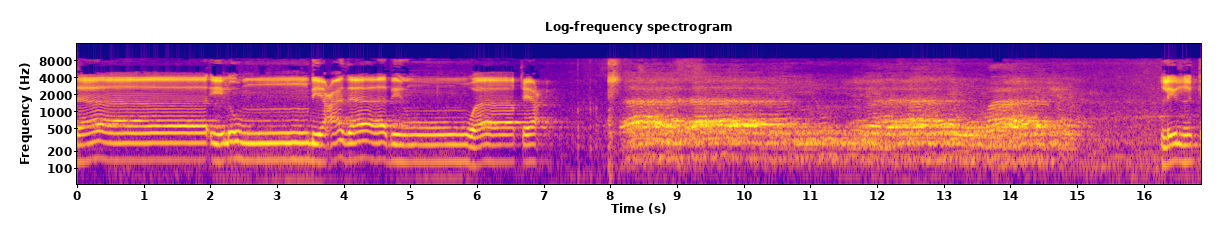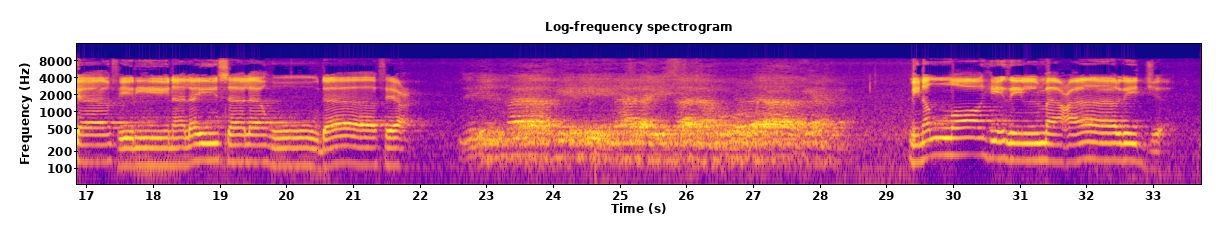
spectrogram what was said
سائل بعذاب واقع. للكافرين ليس له دافع. للكافرين ليس له من الله ذي المعارج.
